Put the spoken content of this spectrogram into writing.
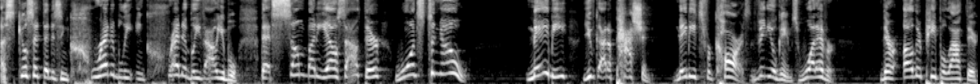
a skill set that is incredibly, incredibly valuable that somebody else out there wants to know. Maybe you've got a passion. Maybe it's for cars, video games, whatever. There are other people out there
